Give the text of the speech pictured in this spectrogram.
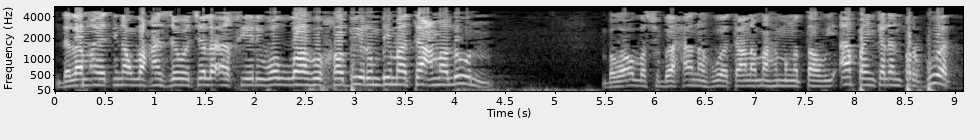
Dalam ayat ini Allah Azza wa Jalla akhiri wallahu khabirum bima ta'malun. Bahwa Allah Subhanahu wa taala Maha mengetahui apa yang kalian perbuat.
